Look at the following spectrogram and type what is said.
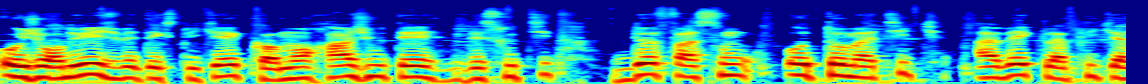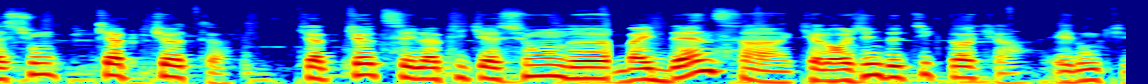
Aujourd'hui, je vais t'expliquer comment rajouter des sous-titres de façon automatique avec l'application CapCut. CapCut, c'est l'application de ByteDance qui est à l'origine de TikTok. Et donc,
